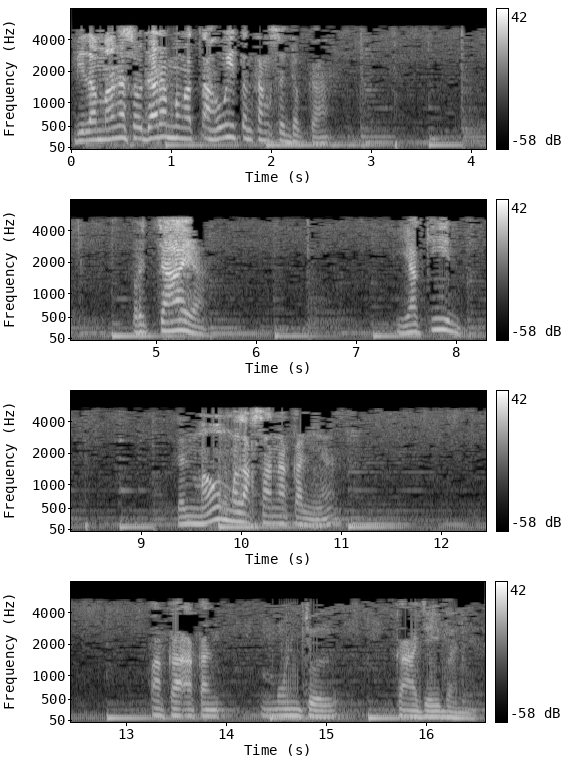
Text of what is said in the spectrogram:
Bila mana saudara mengetahui tentang sedekah, percaya, yakin, dan mau melaksanakannya, maka akan muncul keajaibannya.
